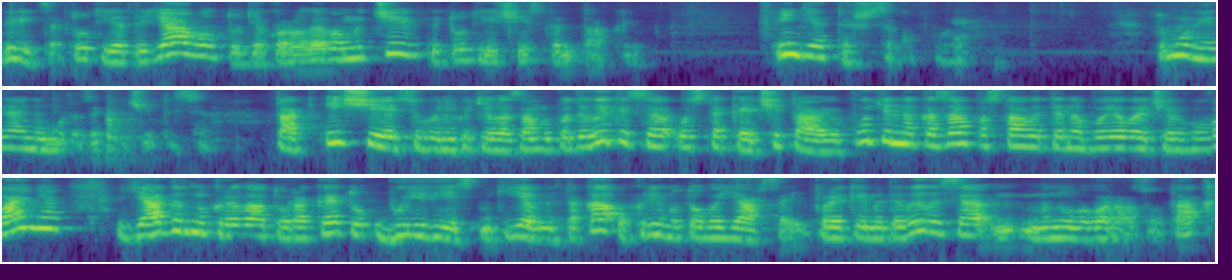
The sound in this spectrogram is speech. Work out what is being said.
Дивіться, тут є диявол, тут є королева мечів і тут є шість пентаклів. Індія теж все купує. Тому війна й не може закінчитися. Так, і ще я сьогодні хотіла з вами подивитися. Ось таке читаю. Путін наказав поставити на бойове чергування ядерну крилату ракету Бурєвєснік. Є в них така, окрім того Ярса, про який ми дивилися минулого разу. Так?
